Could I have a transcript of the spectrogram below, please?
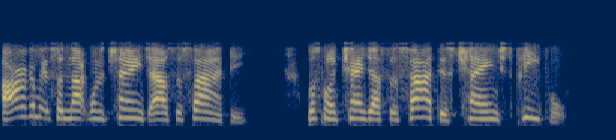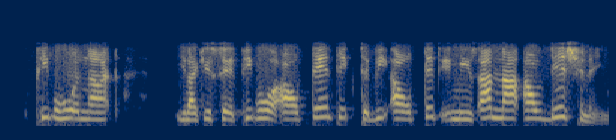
Arguments are not going to change our society. What's going to change our society is changed people. People who are not, like you said, people who are authentic. To be authentic means I'm not auditioning.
